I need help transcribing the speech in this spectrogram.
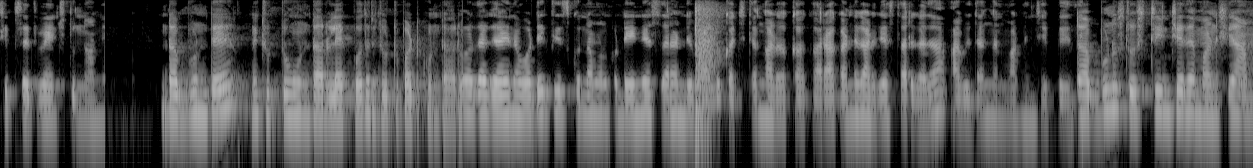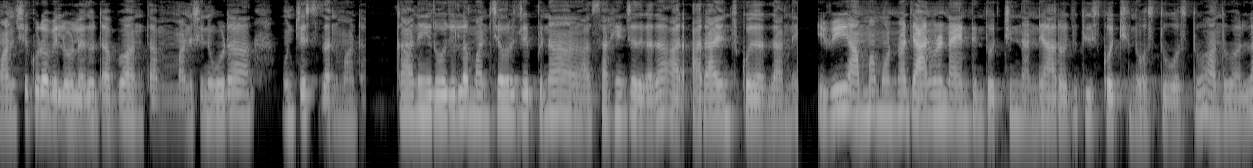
చిప్స్ అయితే వేయించుతున్నాను డబ్బు ఉంటే నీ చుట్టూ ఉంటారు లేకపోతే నీ చుట్టూ పట్టుకుంటారు. ఎవరి దగ్గర అయినా వడ్డీకి తీసుకున్నాం అనుకుంటే ఏం చేస్తారండి వాళ్ళు? ఖచ్చితంగా అడగక కరాఖండిగా అడిగేస్తారు కదా ఆ విధంగా అనమాట నేను చెప్పేది. డబ్బును సృష్టించేదే మనిషి ఆ మనిషి కూడా విలువ లేదు డబ్బు అంత మనిషిని కూడా ముంచేస్తుంది అనమాట కానీ ఈ రోజుల్లో మంచి ఎవరు చెప్పినా సహించదు కదా అర- అరాయించుకోలేరు దాన్ని. ఇవి అమ్మ మొన్న జనవరి నైన్టీన్త్ వచ్చిందండి ఆ రోజు తీసుకొచ్చింది వస్తువు వస్తువు. అందువల్ల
